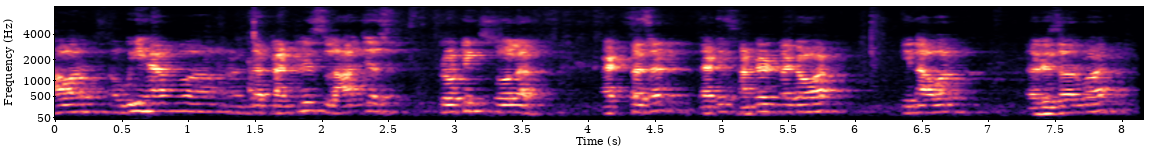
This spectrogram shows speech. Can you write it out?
Our, we have uh, the country's largest floating solar at present, that is 100 megawatt in our reservoir,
